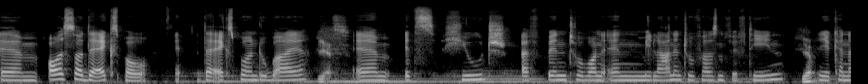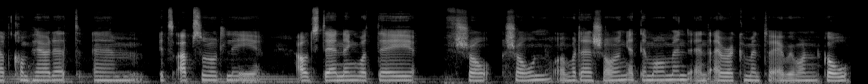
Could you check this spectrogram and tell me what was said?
Um, also, the expo. The expo in Dubai. Yes. Um, it's huge. I've been to one in Milan in 2015. Yep. You cannot compare that. Um, it's absolutely outstanding what they show shown or what they're showing at the moment, and I recommend to everyone go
